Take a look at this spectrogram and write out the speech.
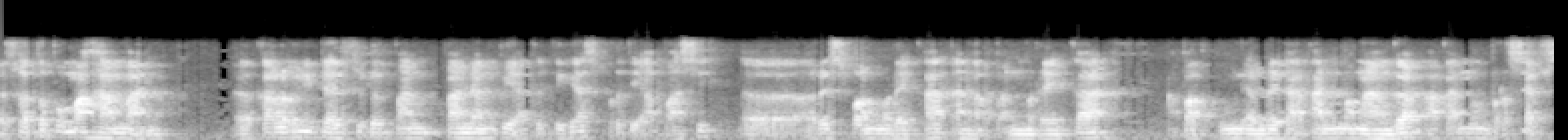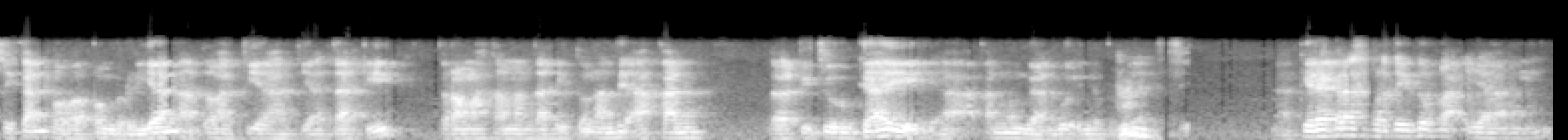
suatu pemahaman. Eh, kalau ini dari sudut pan- pandang pihak ketiga seperti apa sih eh, respon mereka, tanggapan mereka, apa kemudian mereka akan menganggap, akan mempersepsikan bahwa pemberian atau hadiah-hadiah tadi, keramah taman tadi itu nanti akan eh, dicurigai, ya akan mengganggu independensi. Nah, kira-kira seperti itu Pak yang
